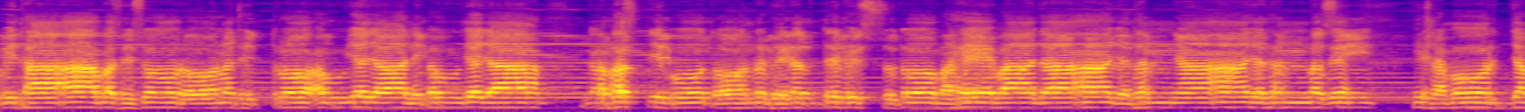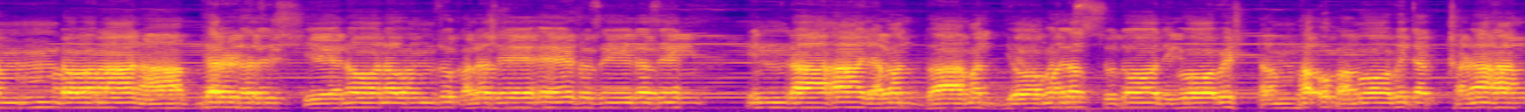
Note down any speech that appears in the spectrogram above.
विधावसि सोरो न चित्रो अव्ययानि पव्यया नभस्तिभूतो नृभिरद्रिभिः सुतो महे वाजायधन्याय धन्वसि पवमानाभ्यर्षदिष्येनो नवंसु कलशेषु सीदसि। इन्द्रायमध्वामद्यो मदः सुतो दिवोविष्टम्भ उपमो विचक्षणः।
